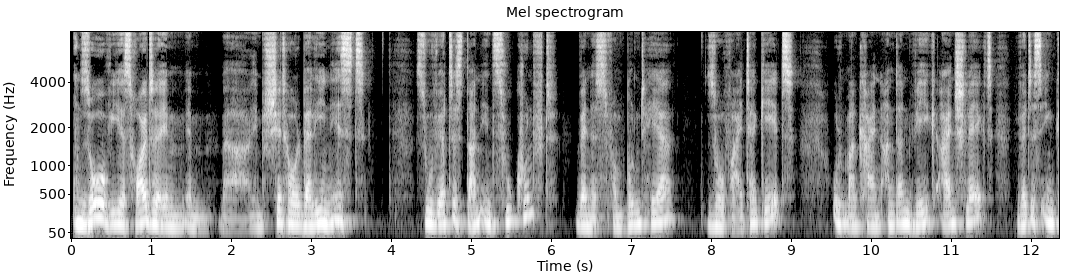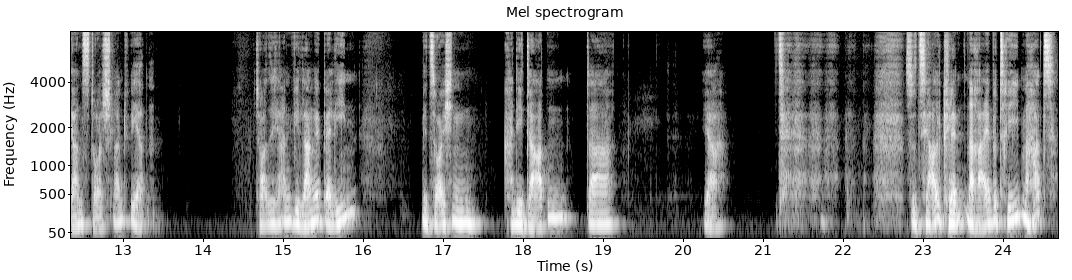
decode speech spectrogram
Und so wie es heute im, im, äh, im Shithole Berlin ist, so wird es dann in Zukunft, wenn es vom Bund her so weitergeht und man keinen anderen Weg einschlägt, wird es in ganz Deutschland werden. Schauen Sie sich an, wie lange Berlin mit solchen Kandidaten da ja, Sozialklempnerei betrieben hat.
